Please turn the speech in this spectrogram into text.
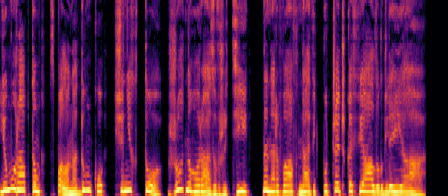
йому раптом спало на думку, що ніхто жодного разу в житті не нарвав навіть пучечка фіалок для Іа.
